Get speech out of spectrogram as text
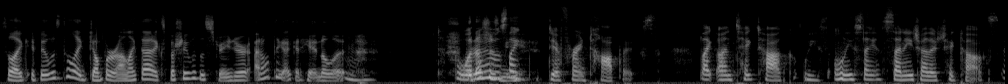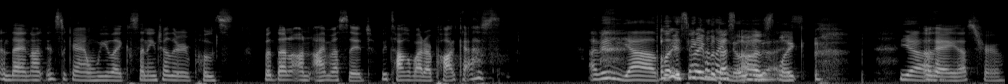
So like if it was to like jump around like that, especially with a stranger, I don't think I could handle it. Mm-hmm. But what if it was me. like different topics? Like on TikTok, we only send each other TikToks, and then on Instagram, we like send each other posts. But then on iMessage, we talk about our podcast. I mean, yeah, but okay, it's sorry, because but I know you guys. Like, yeah, Okay, that's true.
